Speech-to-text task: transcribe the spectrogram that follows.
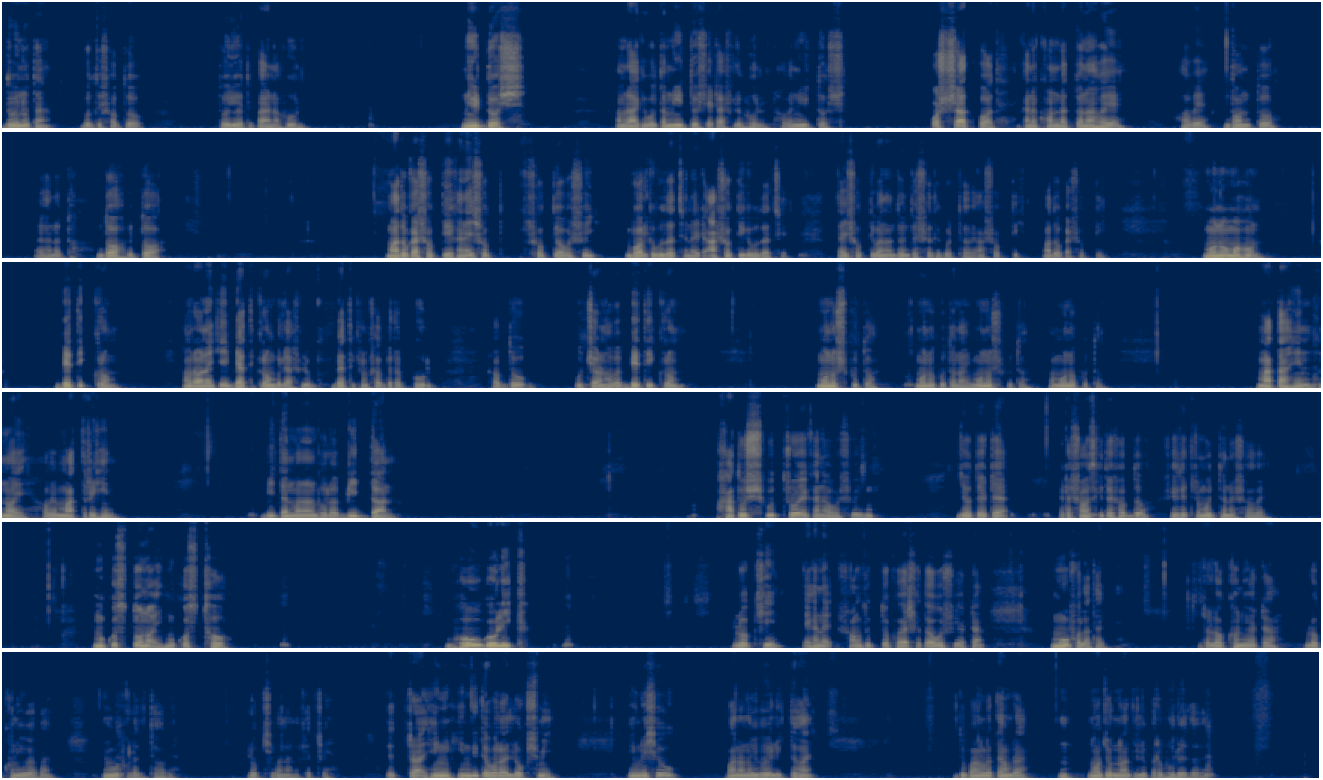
দৈনতা বলতে শব্দ তৈরি হতে পারে না, ভুল। নির্দোষ। আমরা আগে বলতাম নির্দোষ, এটা আসলে ভুল, হবে নির্দোষ। পশ্চাৎপদ এখানে খণ্ডাত্ম না হয়ে হবে দন্ত, এখানে দ হবে দ। মাদকা শক্তি এখানে এই শক্তি অবশ্যই বলকে বোঝাচ্ছে না, এটা আসক্তিকে বোঝাচ্ছে। তাই শক্তি বানান দন্তের সাথে করতে হবে, আসক্তি মাদকা শক্তি মনোমোহন, ব্যতিক্রম। আমরা অনেকেই ব্যতিক্রম বলি, আসলে ব্যতিক্রম শব্দটা ভুল। শব্দ উচ্চারণ হবে ব্যতিক্রম। মনস্ফুত, মনোপুত নয়, মনস্ফুত, মনোপুত। মাতাহীন নয়, হবে মাতৃহীন। বিদ্যান বানান ভুল হবে বিদ্যান। ভাতুষপুত্র এখানে অবশ্যই। যেহেতু এটা এটা সংস্কৃত শব্দ, সেক্ষেত্রে মধ্যাহ্নস হবে। মুখস্থ নয়, মুখস্থ। ভৌগোলিক। লক্ষ্মী, এখানে সংযুক্ত ক্ষয়ের সাথে অবশ্যই একটা মু ফলা থাকবে। এটা লক্ষণীয় একটা, লক্ষণীয় ব্যাপার। মু ফলা দিতে হবে। লক্ষ্মী বানানোর ক্ষেত্রে। এটা হিন্দিতে বলা হয় লক্ষ্মী। ইংলিশেও বানানো ওইভাবে লিখতে হয়। কিন্তু বাংলাতে আমরা নজর না দিলে পরে ভুলে যাবে।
